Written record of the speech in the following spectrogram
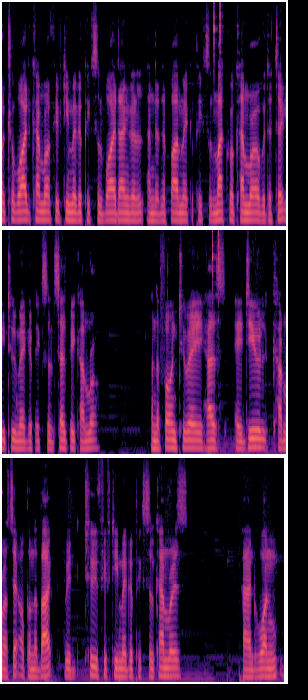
ultra wide camera 50 megapixel wide angle and then a 5 megapixel macro camera with a 32 megapixel selfie camera and the phone 2a has a dual camera setup on the back with two 50 megapixel cameras and one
